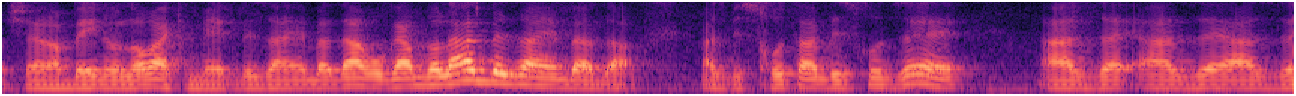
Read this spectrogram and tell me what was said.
משה רבינו לא רק מת בזין באדר, הוא גם נולד בזין באדר. אז בזכות, בזכות זה, אז, אז, אז,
